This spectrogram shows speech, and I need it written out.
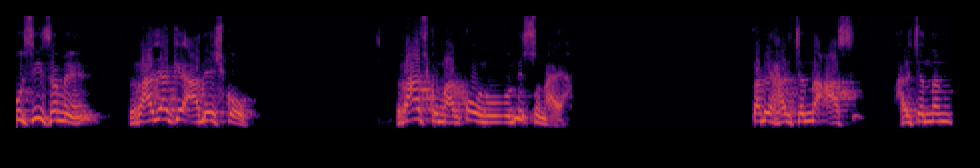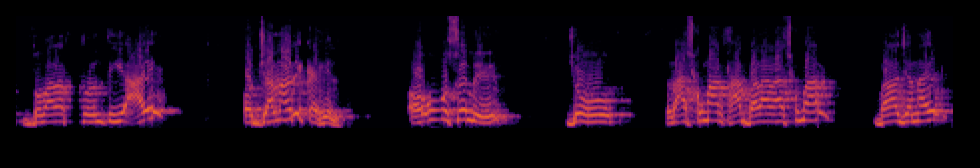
उसी समय राजा के आदेश को, राजकुमार को उन्होंने सुनाया। तबे हरिचंदन आस, हरिचंदन दोबारा तुरंत ही आए और जनारे कहिल। और उस समय जो राजकुमार था, बड़ा राजकुमार, बड़ा जनायक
